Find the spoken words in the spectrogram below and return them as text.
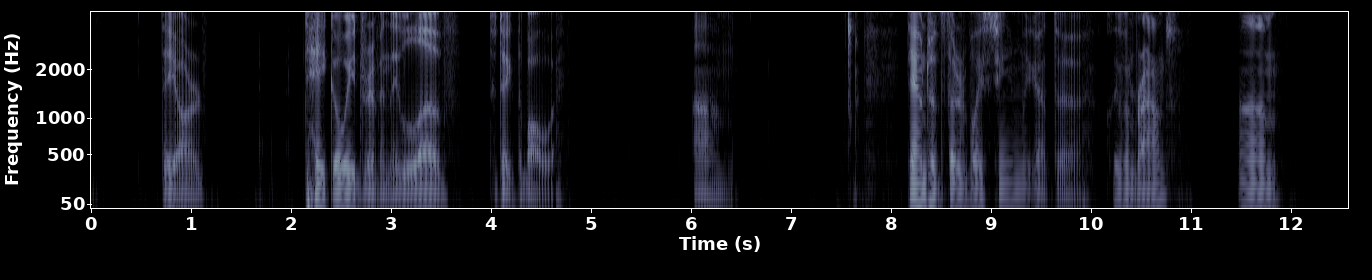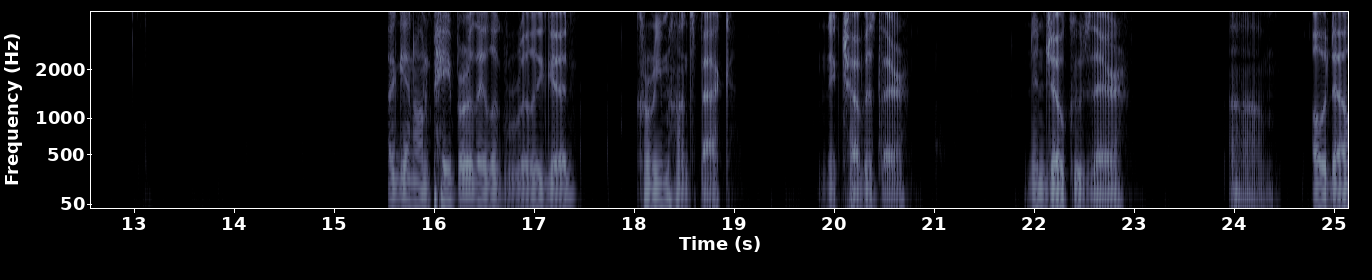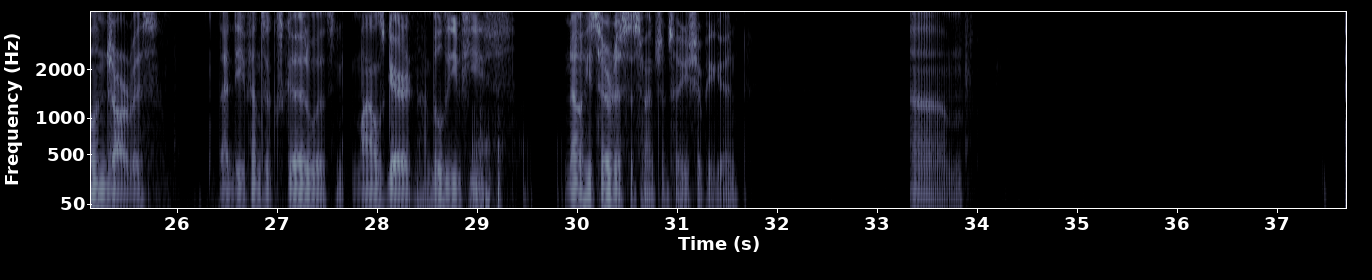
They are takeaway driven. They love to take the ball away. Um, down to the third place team, we got the Cleveland Browns. Um, again on paper they look really good. Kareem Hunt's back. Nick Chubb is there. Njoku's there. Um, Odell and Jarvis. That defense looks good with Myles Garrett. I believe he's no, he served a suspension, so he should be good. Um,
